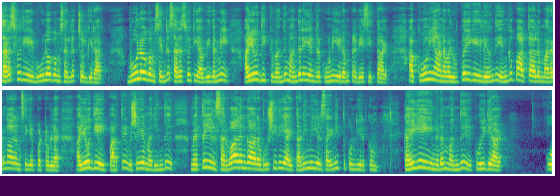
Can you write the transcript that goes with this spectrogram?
சரஸ்வதியை பூலோகம் செல்லச் சொல்கிறார். பூலோகம் சென்று சரஸ்வதி அவ்விதமே அயோத்திக்கு வந்து மந்தரை என்ற கூனியிடம் பிரவேசித்தாள். அக்கூனியானவள் உப்பரிகையிலிருந்து எங்கு பார்த்தாலும் அலங்காரம் செய்யப்பட்டுள்ள அயோத்தியை பார்த்து விஷயமறிந்து மெத்தையில் சர்வாலங்கார பூஷிதையாய் தனிமையில் சயனித்து கொண்டிருக்கும் கைகேயினிடம் வந்து கூறுகிறாள் ஓ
